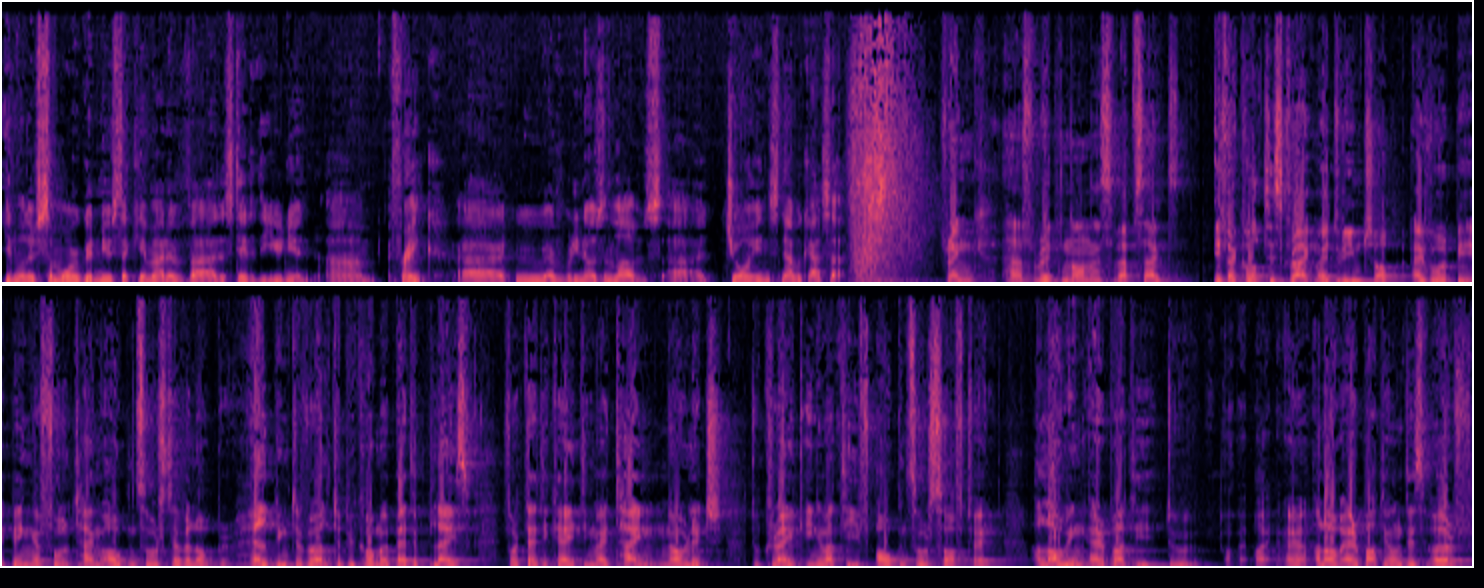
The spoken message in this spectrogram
You know, there's some more good news that came out of uh, the State of the Union. Um, Frenck, uh, who everybody knows and loves, uh, joins Nabu Casa. Frenck have written on his website, if I could describe my dream job, I would be being a full-time open source developer, helping the world to become a better place for dedicating my time, knowledge to create innovative open source software, allowing everybody to uh, uh, allow everybody on this earth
